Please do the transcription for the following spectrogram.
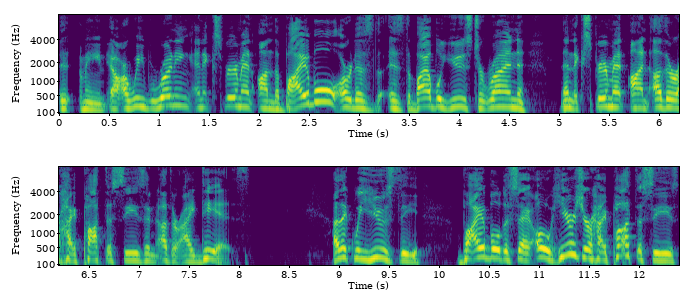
I mean, are we running an experiment on the Bible, or does is the Bible used to run an experiment on other hypotheses and other ideas? I think we use the Bible to say, oh, here's your hypotheses.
